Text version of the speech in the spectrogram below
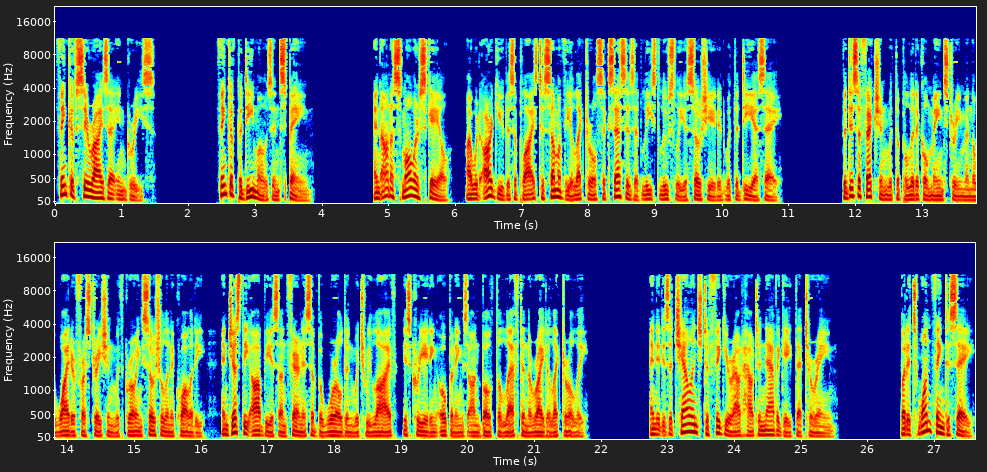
Think of Syriza in Greece. Think of Podemos in Spain. And on a smaller scale, I would argue this applies to some of the electoral successes at least loosely associated with the DSA. The disaffection with the political mainstream and the wider frustration with growing social inequality, and just the obvious unfairness of the world in which we live, is creating openings on both the left and the right electorally. And it is a challenge to figure out how to navigate that terrain. But it's one thing to say,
